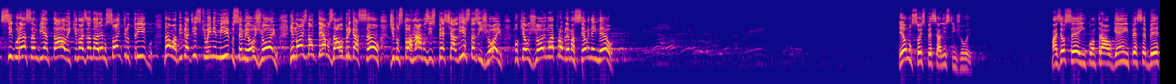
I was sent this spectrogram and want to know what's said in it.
segurança ambiental e que nós andaremos só entre o trigo. Não, a Bíblia diz que o inimigo semeou o joio. E nós não temos a obrigação de nos tornarmos especialistas em joio, porque o joio não é problema seu e nem meu. Eu não sou especialista em joio. Mas eu sei encontrar alguém e perceber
